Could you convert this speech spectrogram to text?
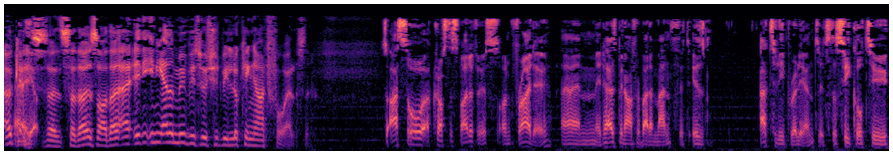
Okay, yeah. so so those are the uh, any, any other movies we should be looking out for, Alistair? So I saw Across the Spider-Verse on Friday. Um, it has been out for about a month. It is utterly brilliant. It's the sequel to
